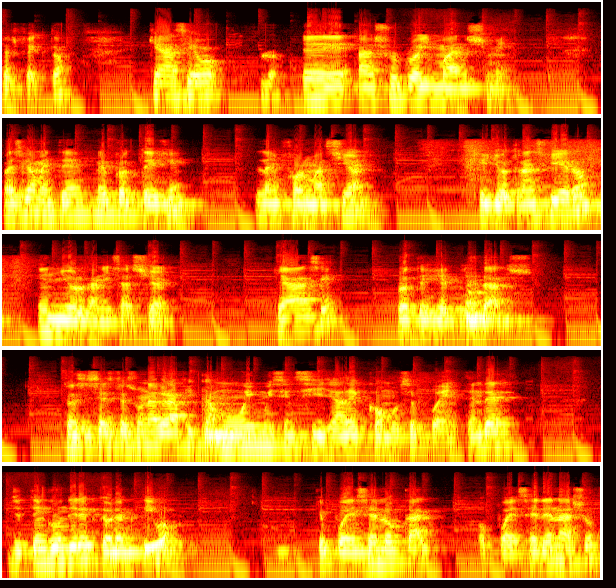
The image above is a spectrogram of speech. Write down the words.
Perfecto. ¿Qué hace Azure Right Management? Básicamente me protege la información que yo transfiero en mi organización. ¿Qué hace? Proteger mis datos. Entonces esto es una gráfica muy muy sencilla de cómo se puede entender. Yo tengo un director activo que puede ser local o puede ser en Azure.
